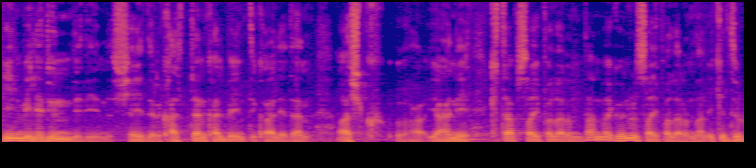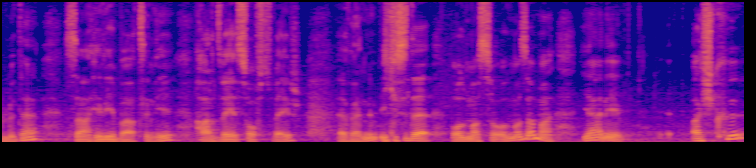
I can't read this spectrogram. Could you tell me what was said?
İlmi ledün dediğimiz şeydir. Kalpten kalbe intikal eden aşk yani kitap sayfalarından ve gönül sayfalarından iki türlü de zahiri batıni, hardware, software efendim. ikisi de olmazsa olmaz ama yani aşkı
